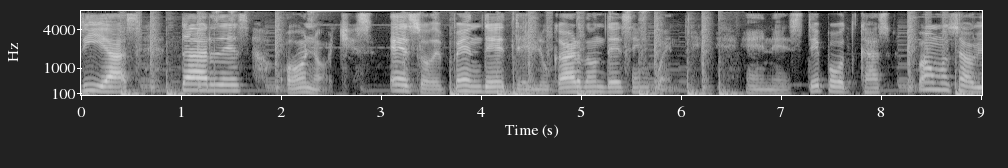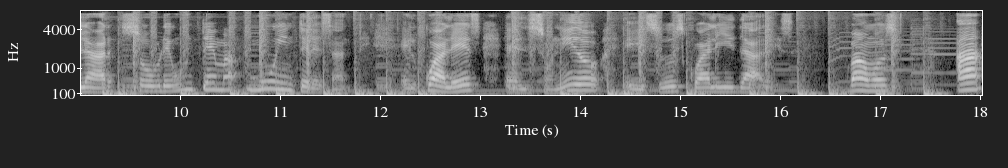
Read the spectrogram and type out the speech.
días, tardes o noches. Eso depende del lugar donde se encuentre. En este podcast vamos a hablar sobre un tema muy interesante, el cual es el sonido y sus cualidades. Vamos a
